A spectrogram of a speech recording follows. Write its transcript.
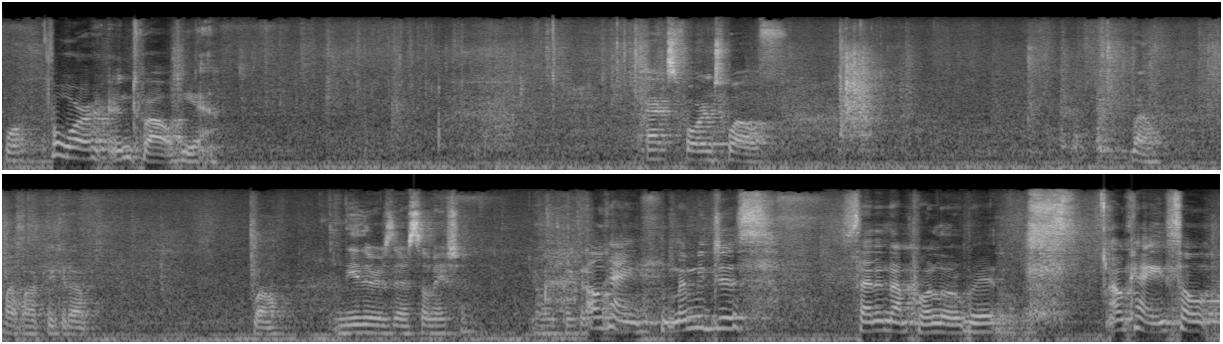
Four. 4 and 12, yeah. Acts 4 and 12. Well, might want to pick it up. Well, neither is there salvation. You want to pick it up? Okay, let me just set it up for a little bit. Okay, so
